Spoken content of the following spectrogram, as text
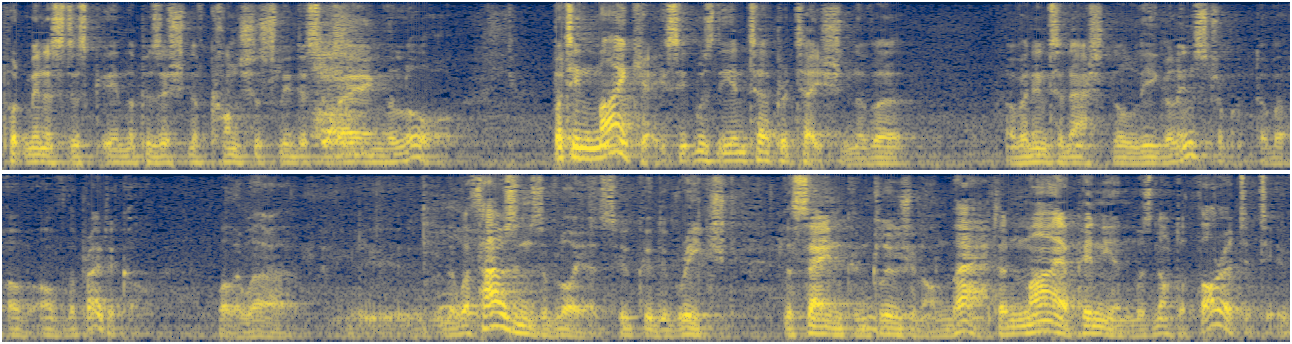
put ministers in the position of consciously disobeying the law. But in my case, it was the interpretation of, a, of an international legal instrument, of, a, of, of the protocol. Well, there were, there were thousands of lawyers who could have reached the same conclusion on that, and my opinion was not authoritative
